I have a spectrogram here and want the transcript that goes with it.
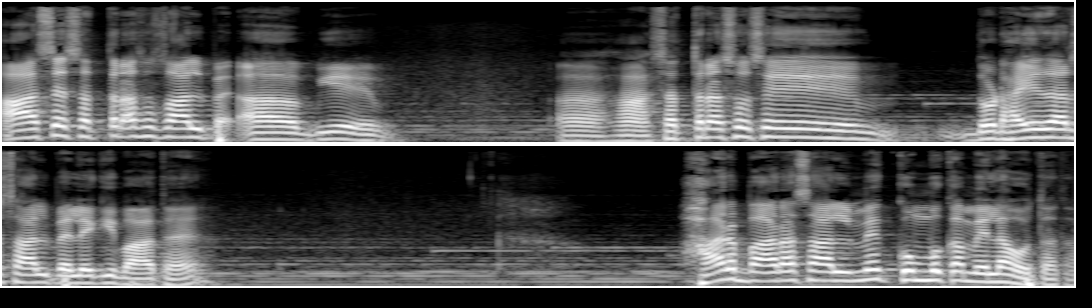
आज से 1700 साल पे, आ, ये आ, हाँ 1700 से दो ढाई हज़ार साल पहले की बात है। हर बारह साल में कुंभ का मेला होता था।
